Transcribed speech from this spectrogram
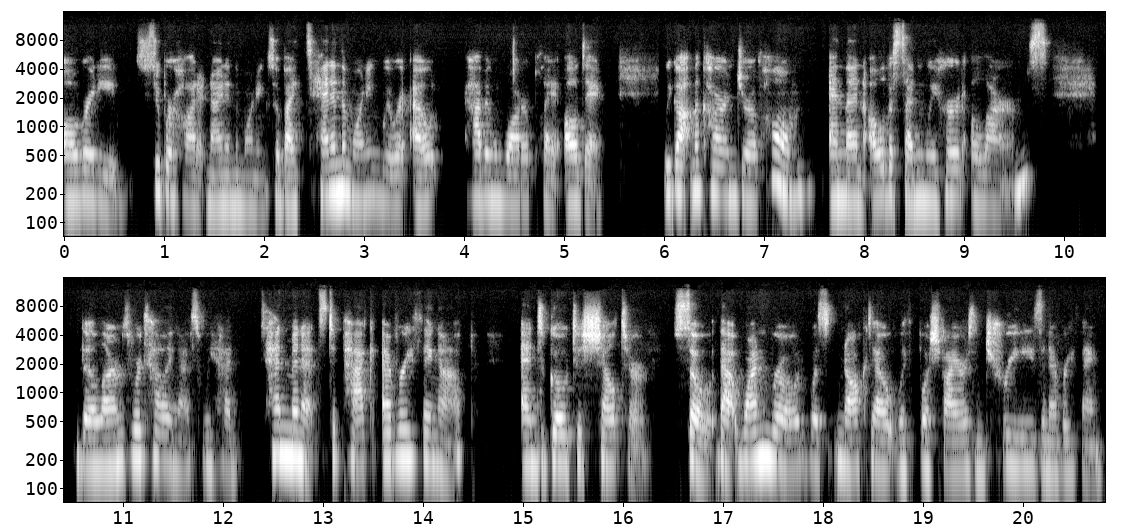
already super hot at nine in the morning. So by 10 in the morning, we were out having water play all day we got in the car and drove home. And then all of a sudden, we heard alarms. The alarms were telling us we had 10 minutes to pack everything up and go to shelter. So that one road was knocked out with bushfires and trees and everything.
